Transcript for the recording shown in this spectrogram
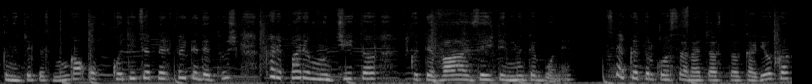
când începeți munca o codiță perfectă de tuș care pare muncită câteva zeci de minute bune. Secretul constă în această cariocă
